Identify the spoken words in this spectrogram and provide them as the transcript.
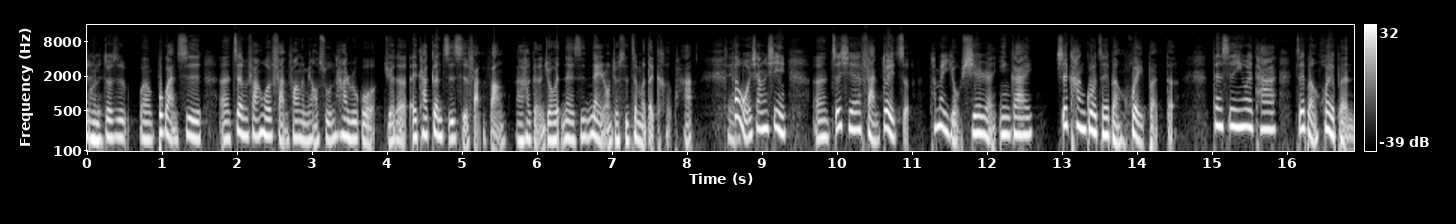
嗯，就是呃，不管是呃正方或反方的描述，他如果觉得诶，他更支持反方，那他可能就会那是内容就是这么的可怕。但我相信，嗯、呃，这些反对者，他们有些人应该是看过这本绘本的。但是，因为他这本绘本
